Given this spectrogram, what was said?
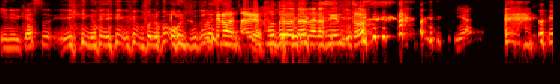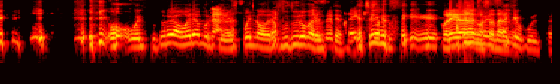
en el caso. no, o el futuro. Usted no va a estar en el futuro, Tata, lo siento. ¿Ya? O, el futuro de ahora, porque después no habrá futuro para usted. No sé. Por ahí va la cosa. Oculta.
